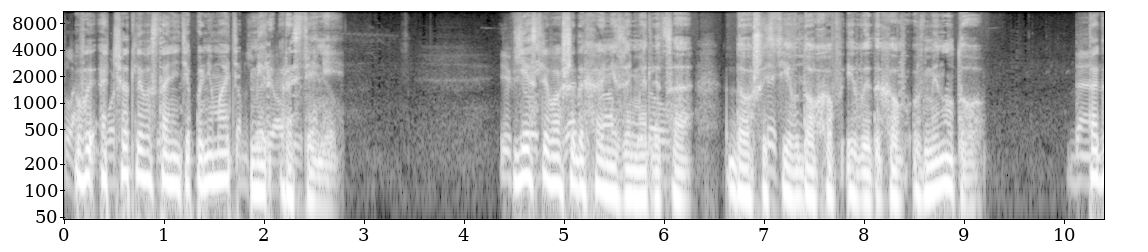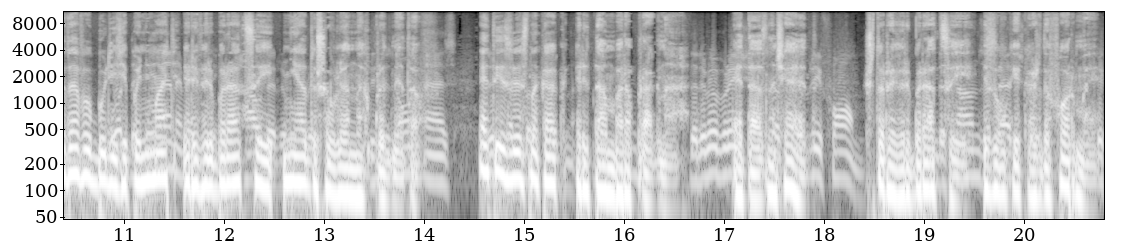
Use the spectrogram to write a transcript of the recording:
вы отчетливо станете понимать мир растений. Если ваше дыхание замедлится до шести вдохов и выдохов в минуту, тогда вы будете понимать реверберации неодушевленных предметов. Это известно как ритамбара прагна. Это означает, что реверберации и звуки каждой формы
